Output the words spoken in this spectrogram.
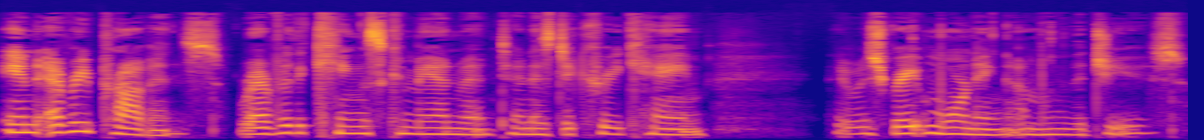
In every province, wherever the king's commandment and his decree came, there was great mourning among the Jews,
